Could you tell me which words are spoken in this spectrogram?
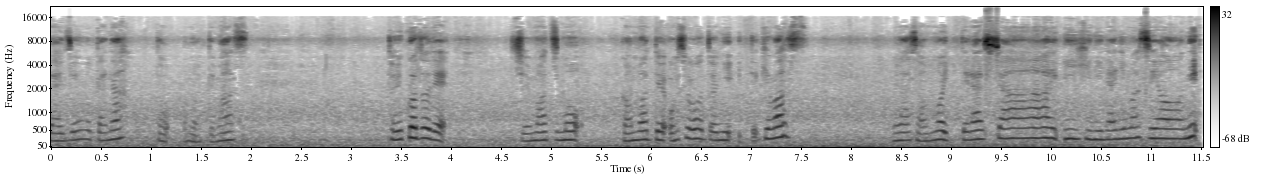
大丈夫かなと思ってます。ということで週末も頑張ってお仕事に行ってきます。皆さんもいってらっしゃい。いい日になりますように。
